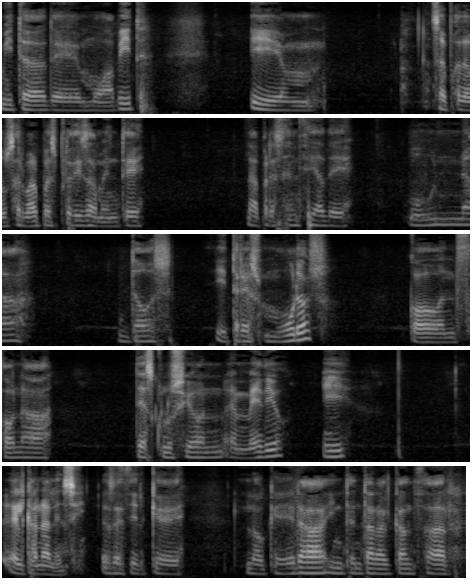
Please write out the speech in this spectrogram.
Mitte de Moabit. Y mm, se puede observar pues precisamente la presencia de una, dos y tres muros con zona de exclusión en medio y el canal en sí. Es decir, que lo que era intentar alcanzar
